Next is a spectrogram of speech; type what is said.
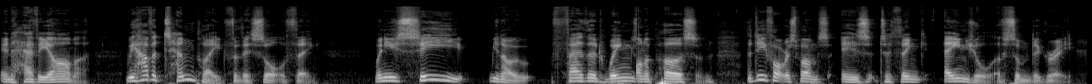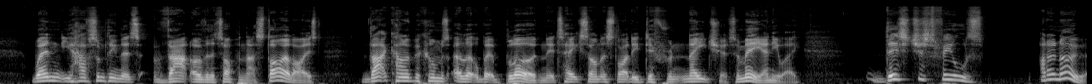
in heavy armor. We have a template for this sort of thing. When you see, you know, feathered wings on a person, the default response is to think angel of some degree. When you have something that's that over the top and that stylized, that kind of becomes a little bit blurred and it takes on a slightly different nature, to me anyway. This just feels I don't know,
